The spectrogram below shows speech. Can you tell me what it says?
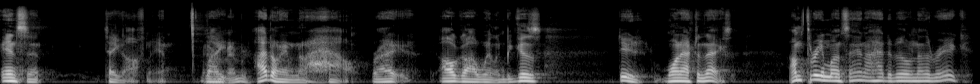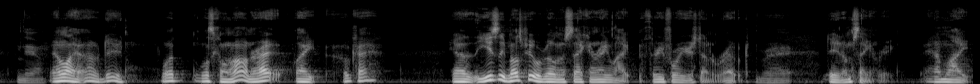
instant take off man like remember. I don't even know how right all god willing because dude one after the next i'm three months in i had to build another rig Yeah. and i'm like oh dude what what's going on right like okay you know usually most people are building a second rig like three four years down the road Right. dude i'm second rig and i'm like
